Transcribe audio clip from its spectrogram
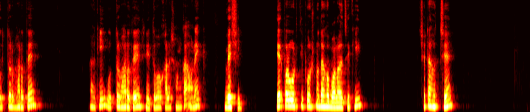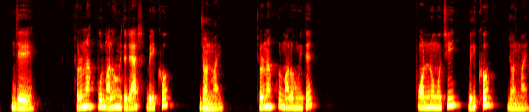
উত্তর ভারতে কি? উত্তর ভারতে নিত্যবাহ খালের সংখ্যা অনেক বেশি। এর পরবর্তী প্রশ্ন দেখো, বলা হয়েছে কি? সেটা হচ্ছে যে ছোটনাগপুর মালভূমিতে ড্যাশ বৃক্ষ জন্মায়। ছোটনাগপুর মালভূমিতে পর্ণমোচী বৃক্ষ জন্মায়।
